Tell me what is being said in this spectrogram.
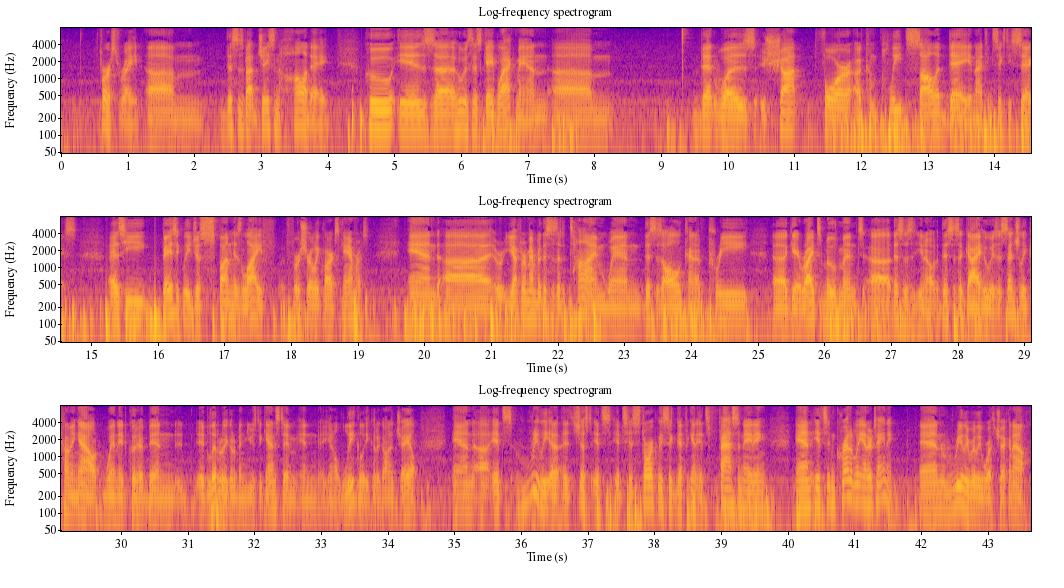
first rate. Um, this is about Jason Holliday, who is uh, who is this gay black man um, that was shot for a complete solid day in 1966 as he basically just spun his life for Shirley Clarke's cameras. And uh, you have to remember, this is at a time when this is all kind of pre uh, gay rights movement. Uh, this is, you know, this is a guy who is essentially coming out when it could have been, it literally could have been used against him in, you know, legally could have gone to jail. And uh, it's really, uh, it's just, it's it's historically significant. It's fascinating, and it's incredibly entertaining, and really, really worth checking out.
